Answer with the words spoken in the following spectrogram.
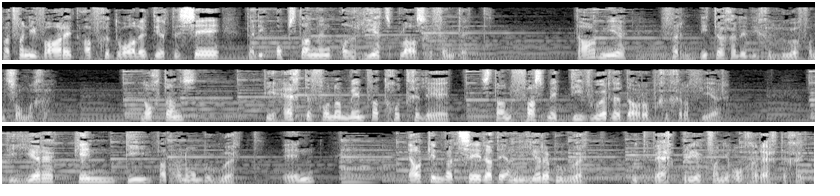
wat van die waarheid afgedwaal het deur te sê dat die opstanding alreeds plaasgevind het. daarmee vernietig hulle die geloof van sommige. Nogtans, die hegte fondament wat God gelê het, staan vas met die woorde daarop gegraveer. Die Here ken die wat aan hom behoort en elkeen wat sê dat hy aan die Here behoort, moet wegbreek van die ongeregtigheid.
